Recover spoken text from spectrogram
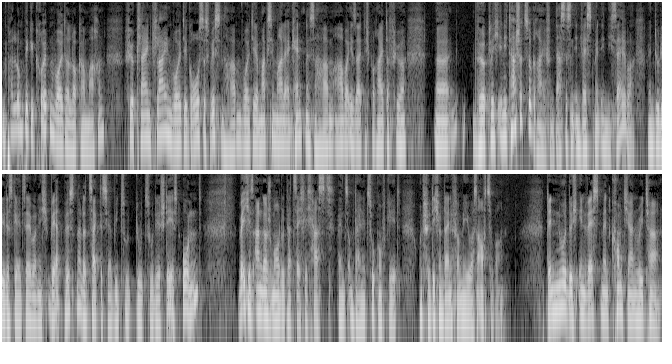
Ein paar lumpige Kröten wollt ihr locker machen. Für klein-klein wollt ihr großes Wissen haben, wollt ihr maximale Erkenntnisse haben, aber ihr seid nicht bereit dafür, äh, wirklich in die Tasche zu greifen. Das ist ein Investment in dich selber. Wenn du dir das Geld selber nicht wert bist, ne, dann zeigt es ja, wie zu, du zu dir stehst. Und welches Engagement du tatsächlich hast, wenn es um deine Zukunft geht und für dich und deine Familie was aufzubauen. Denn nur durch Investment kommt ja ein Return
